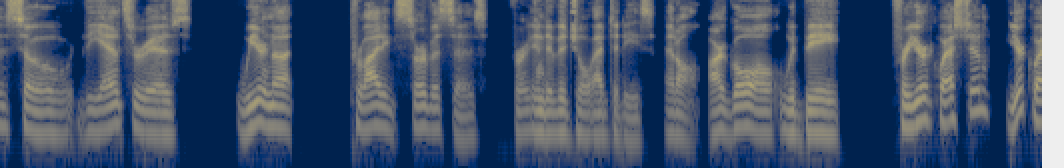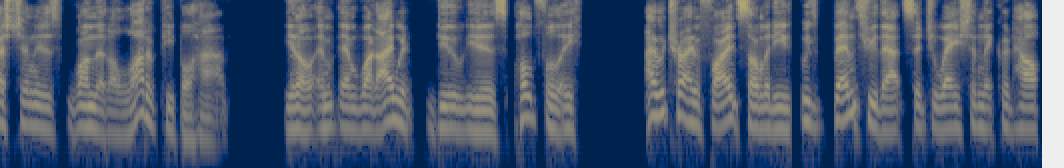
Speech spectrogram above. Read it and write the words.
Uh, So the answer is we are not providing services for individual entities at all. Our goal would be for your question, your question is one that a lot of people have, you know, and, and what I would do is hopefully I would try and find somebody who's been through that situation that could help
